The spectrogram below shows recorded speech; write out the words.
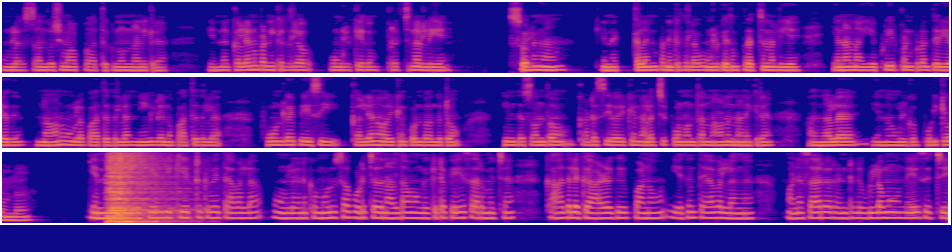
உங்களை சந்தோஷமாக பார்த்துக்கணும்னு நினைக்கிறேன். என்ன கல்யாணம் பண்ணிக்கிறதுல உங்களுக்கு எதுவும் பிரச்சனை இல்லையே? சொல்லுங்கள் எனக்கு கல்யாணம் பண்ணிக்கிறதுல உங்களுக்கு எதுவும் பிரச்சனை இல்லையே? ஏன்னா நான் எப்படி இருப்பேன்னு கூட தெரியாது. நானும் உங்களை பார்த்ததில்ல நீங்களும் என்ன பார்த்ததில்ல. ஃபோன்லேயே பேசி கல்யாணம் வரைக்கும் கொண்டு வந்துட்டோம். இந்த சொந்தம் கடைசி வரைக்கும் நிலச்சி போகணுன்னு தான் நானும் நினைக்கிறேன். அதனால் என்ன உங்களுக்கு பிடிக்கும்ல? என்ன இந்த கேள்வி கேட்டிருக்கவே தேவையில்ல. உங்களை எனக்கு முழுசாக பிடிச்சதுனால தான் உங்ககிட்ட பேச ஆரம்பித்தேன் காதலுக்கு அழகு பணம் எதுவும் தேவையில்லைங்க. மனசார ரெண்டு உள்ளமும் நேசித்து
